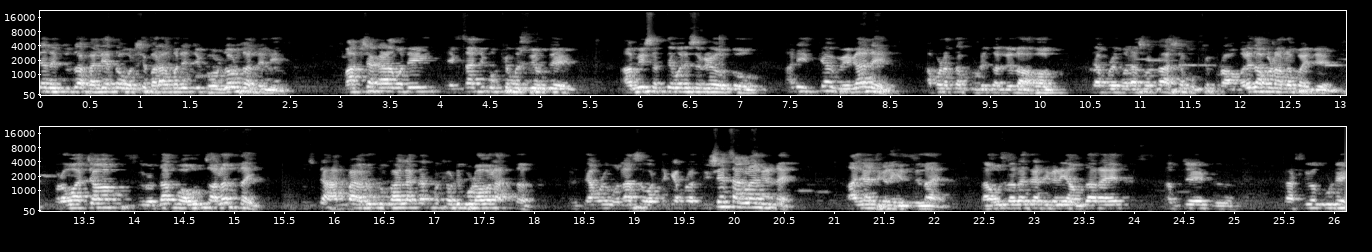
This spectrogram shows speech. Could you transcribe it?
देवेंद्रजीच्या नेतृत्वाखाली आता वर्षभरामध्ये जी घोडदौड चाललेली मागच्या काळामध्ये एकनाथजी मुख्यमंत्री होते आम्ही सत्तेमध्ये सगळे होतो आणि इतक्या वेगाने आपण आता पुढे चाललेलो आहोत. त्यामुळे मला असं वाटतं अशा मुख्य प्रवाहामध्येच आपण आलं पाहिजे. प्रवाहाच्या विरोधात वाहून चालत नाही. नुसते हातपाय हलून दुखायला लागतात मग शेवटी बुडावं लागतं. आणि त्यामुळे मला असं वाटतं की आपण अतिशय चांगला निर्णय आज या ठिकाणी घेतलेला आहे. राहुल दादा त्या ठिकाणी आमदार आहेत. आमचे कुठे?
